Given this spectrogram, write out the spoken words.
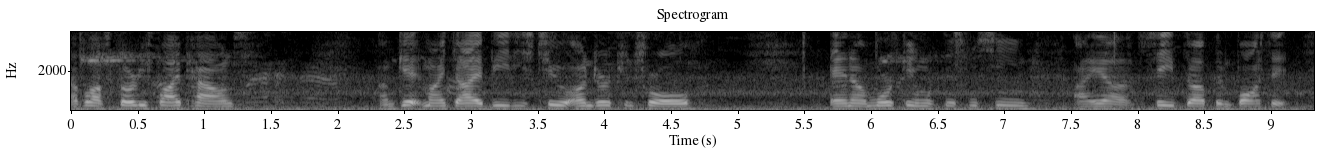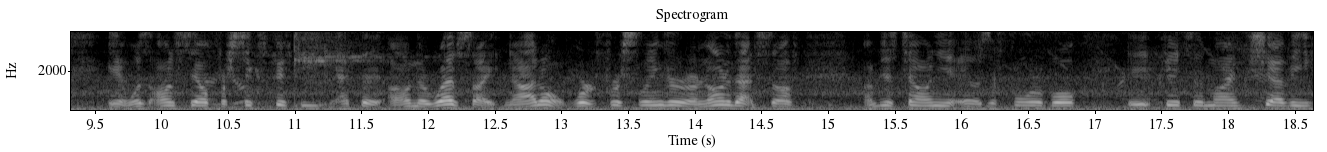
I've lost 35 pounds. I'm getting my diabetes too under control. And I'm working with this machine. I uh, saved up and bought it. And it was on sale for 650 at the on their website. Now I don't work for Slinger or none of that stuff. I'm just telling you it was affordable. It fits in my Chevy.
